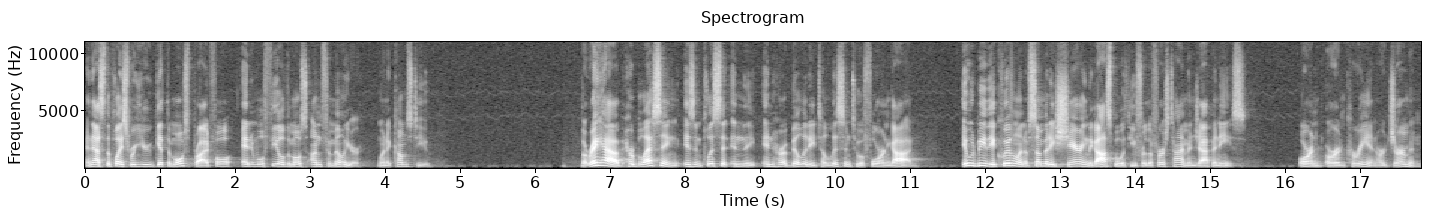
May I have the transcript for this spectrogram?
And that's the place where you get the most prideful and it will feel the most unfamiliar when it comes to you. But Rahab, her blessing is implicit in, the, in her ability to listen to a foreign God. It would be the equivalent of somebody sharing the gospel with you for the first time in Japanese or in, or in Korean or German.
